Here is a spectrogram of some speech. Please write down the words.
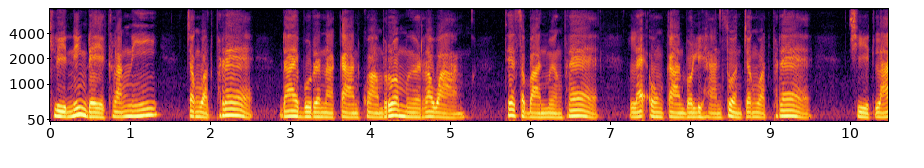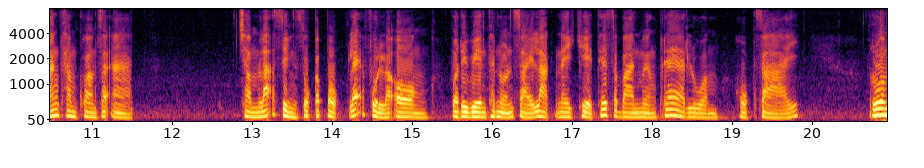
Cleaning Day ครั้งนี้ จังหวัดแพร่ ได้บูรณาการความร่วมมือระหว่าง เทศบาลเมืองแพร่ และองค์การบริหารส่วนจังหวัดแพร่ ฉีดล้างทำความสะอาดชำระสิ่งสกปรกและฝุ่นละออง บริเวณถนนสายหลักในเขตเทศบาลเมืองแพร่รวม 6 สาย รวม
